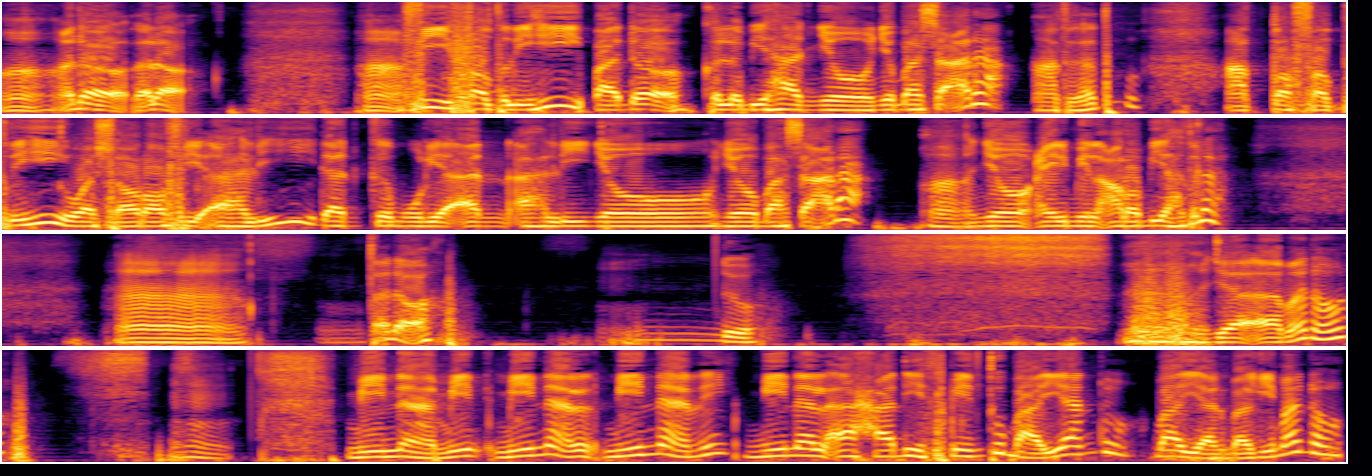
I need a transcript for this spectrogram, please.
Ha ada tak ada? Ha fi fadlihi pada kelebihannya nya bahasa Arab. Ha tu satu. Atau fadlihi wa syarafi ahli dan kemuliaan ahlinya nya bahasa Arab. Ha nya ilmu Arabiah tu lah. Ha tak ada. Hmm, tu. Ha, jaa mana? Hmm. Mina min, minal minal ni minal ahadith min tu bayan tu. Bayan bagi mana?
